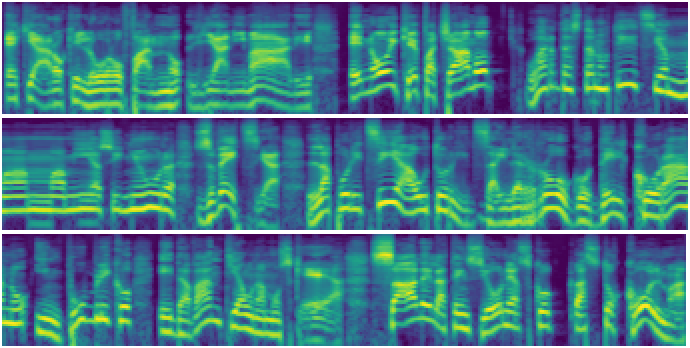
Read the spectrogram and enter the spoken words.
è chiaro che loro fanno gli animali. E noi che facciamo? Guarda sta notizia, mamma mia signora. Svezia. La polizia autorizza il rogo del Corano in pubblico e davanti a una moschea. Sale la tensione a, sco- a Stoccolma,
